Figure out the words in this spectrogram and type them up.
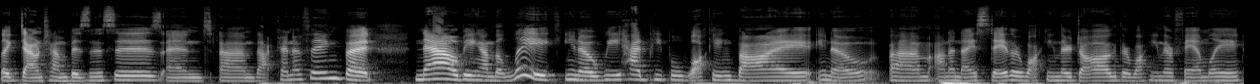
like downtown businesses and um, that kind of thing. But now being on the lake, you know, we had people walking by, you know, um, on a nice day. They're walking their dog, they're walking their family,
